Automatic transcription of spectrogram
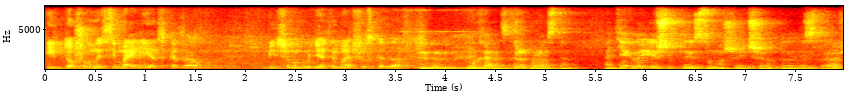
і то, що вони сімейні, я сказав. Більше, мабуть, я не маю що сказати. Э, Михаил, скажи, пожалуйста, а тебе говорили, что ты сумасшедший от страж?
